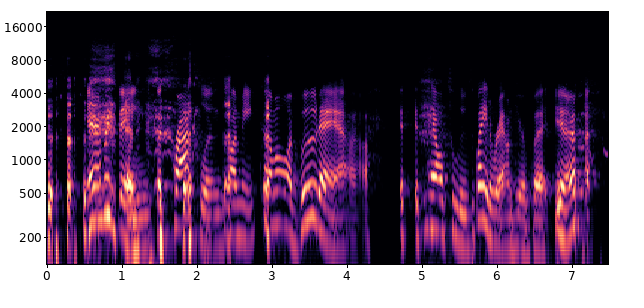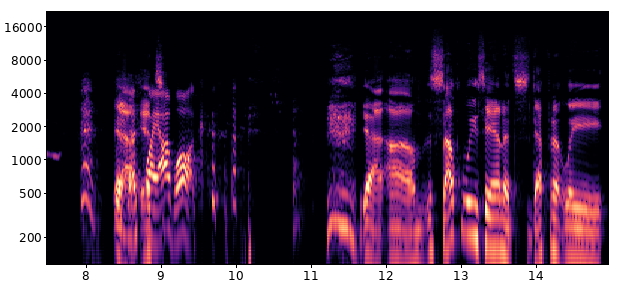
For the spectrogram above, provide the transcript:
Everything, and, the cracklings. I mean, come on, boudin it's it's hell to lose weight around here, but you know, yeah, that's why I walk. yeah, um, South Louisiana, it's definitely.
